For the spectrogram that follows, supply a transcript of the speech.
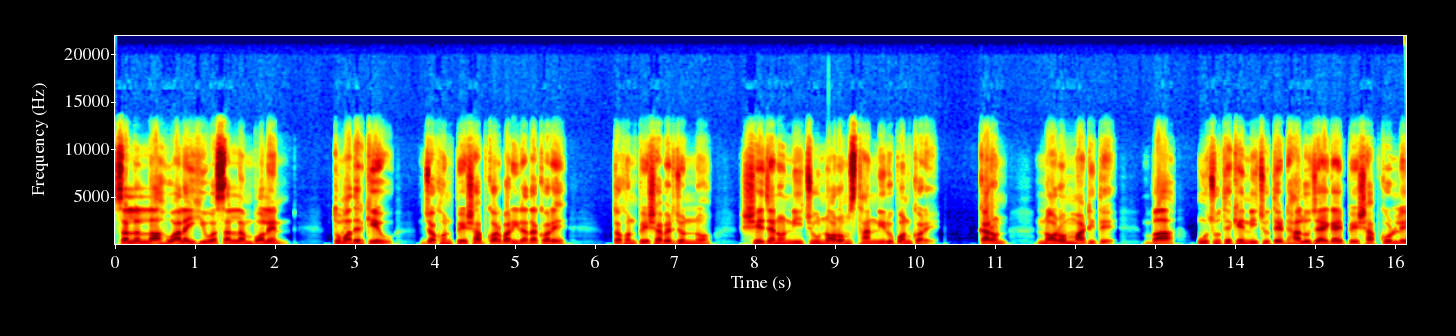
সাল্লাল্লাহু আলাইহি ওয়াসাল্লাম বলেন, তোমাদের কেউ যখন পেশাব করবার ইরাদা করে, তখন পেশাবের জন্য সে যেন নিচু নরম স্থান নিরূপণ করে। কারণ নরম মাটিতে বা উঁচু থেকে নিচুতে ঢালু জায়গায় পেশাব করলে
